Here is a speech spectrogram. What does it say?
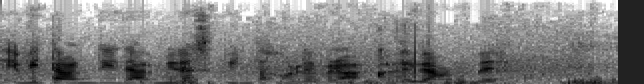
evitando di darmi la spinta con le, con le gambe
